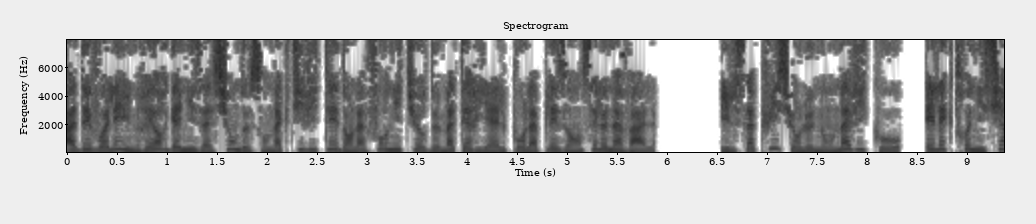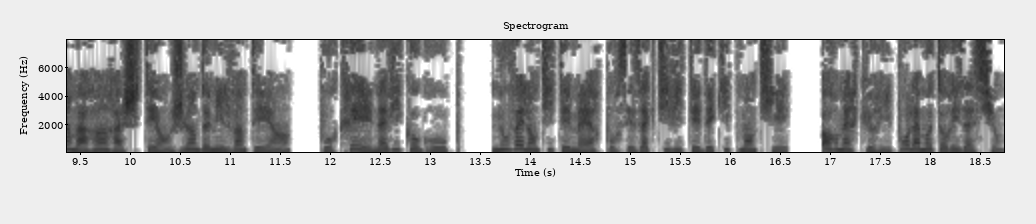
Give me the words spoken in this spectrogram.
a dévoilé une réorganisation de son activité dans la fourniture de matériel pour la plaisance et le naval. Il s'appuie sur le nom Navico, électronicien marin racheté en juin 2021, pour créer Navico Group, nouvelle entité mère pour ses activités d'équipementier, hors Mercury pour la motorisation.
